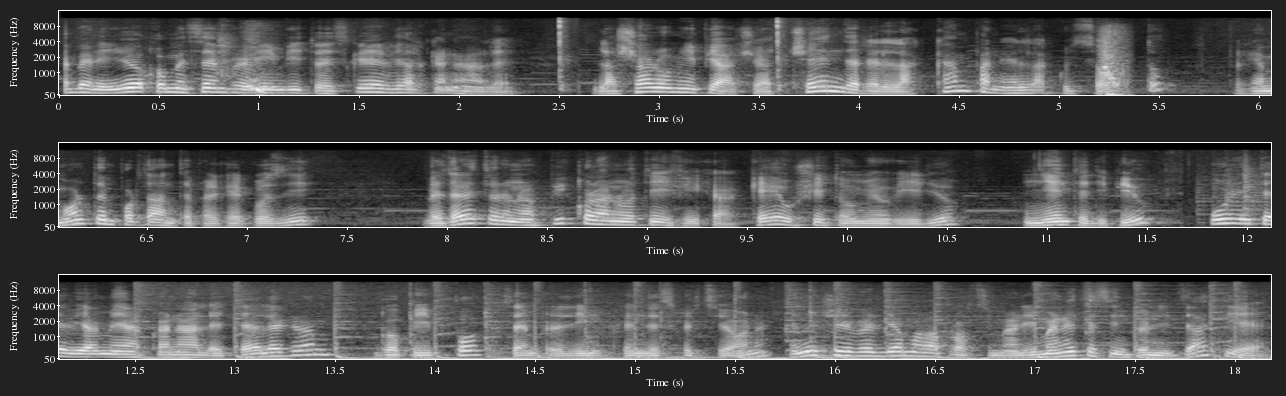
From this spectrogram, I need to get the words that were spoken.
Ebbene io come sempre vi invito a iscrivervi al canale, lasciare un mi piace, accendere la campanella qui sotto perché è molto importante perché così vedrete una piccola notifica che è uscito un mio video Niente di più. Unitevi al mio canale Telegram, GoPippo, sempre link in descrizione. E noi ci rivediamo alla prossima, rimanete sintonizzati e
